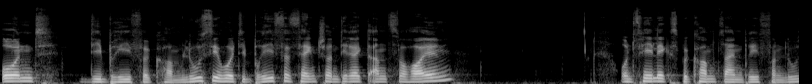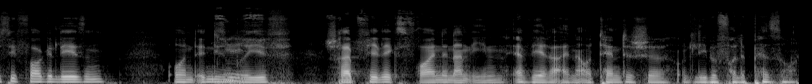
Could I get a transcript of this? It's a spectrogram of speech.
und die Briefe kommen. Lucy holt die Briefe, fängt schon direkt an zu heulen. Und Felix bekommt seinen Brief von Lucy vorgelesen. Und in diesem Süß. Brief schreibt Felix Freundin an ihn, er wäre eine authentische und liebevolle Person.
